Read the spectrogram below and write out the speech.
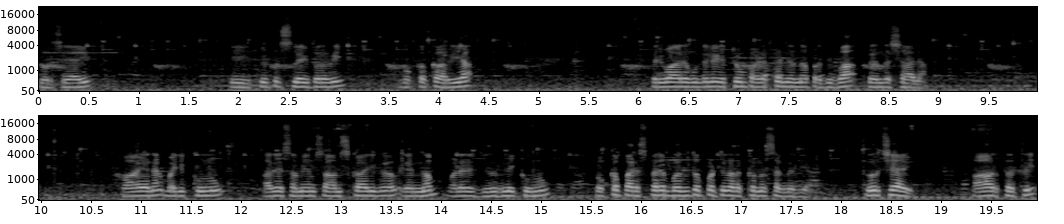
തീർച്ചയായും ഈ പീപ്പിൾസ് ലൈബ്രറി നമുക്കൊക്കെ അറിയാം പരിവാരകുണ്ടിലെ ഏറ്റവും പഴക്കം ചെന്ന പ്രതിഭ ഗ്രന്ഥശാല. വായന മരിക്കുന്നു. അതേസമയം സാംസ്കാരിക രംഗം വളരെ ജീർണിക്കുന്നു. ഒക്കെ പരസ്പരം ബന്ധപ്പെട്ട് കിടക്കുന്ന സംഗതിയാണ്. തീർച്ചയായും ആ അർത്ഥത്തിൽ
